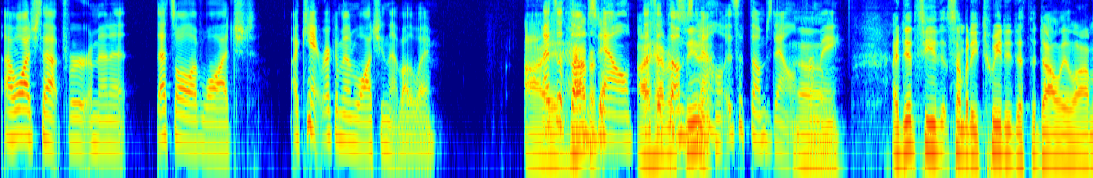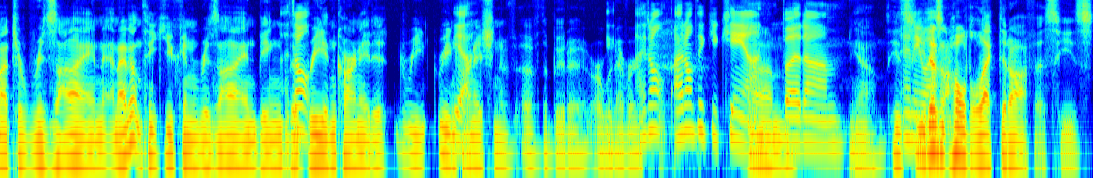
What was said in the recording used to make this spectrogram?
I watched that for a minute. That's all I've watched. I can't recommend watching that, by the way. I That's a thumbs haven't- down. I That's a thumbs seen it. down. It's a thumbs down for Um, me. I did see that somebody tweeted at the Dalai Lama to resign, and I don't think you can resign being the reincarnated re, reincarnation of, of the Buddha or whatever. I don't. I don't think you can. Um, but um, yeah, he's, he doesn't hold elected office. He's,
